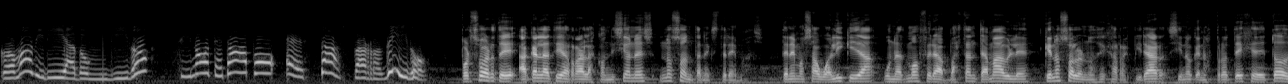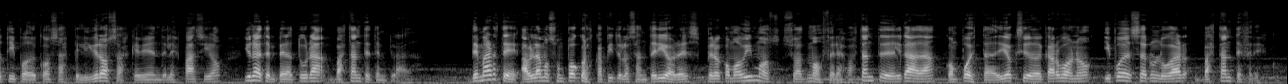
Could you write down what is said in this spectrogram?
Como diría Don Guido, si no te tapo, estás perdido. Por suerte, acá en la Tierra las condiciones no son tan extremas. Tenemos agua líquida, una atmósfera bastante amable, que no solo nos deja respirar, sino que nos protege de todo tipo de cosas peligrosas que vienen del espacio, y una temperatura bastante templada. De Marte hablamos un poco en los capítulos anteriores, pero como vimos, su atmósfera es bastante delgada, compuesta de dióxido de carbono, y puede ser un lugar bastante fresco.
